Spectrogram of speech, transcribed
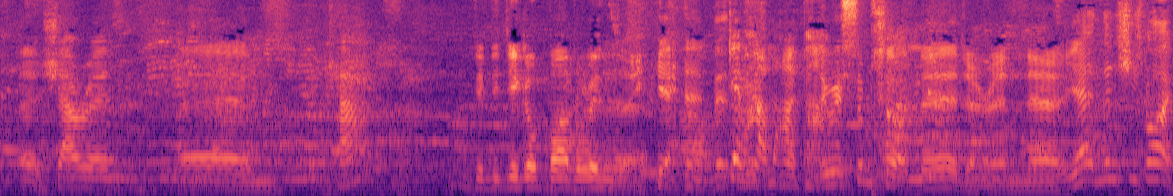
Uh, Sharon, um, Kat. Did they dig up Barbara Windsor? Yeah, but Get there was, out of my path. There was some sort of murder, and uh, yeah, and then she's like,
